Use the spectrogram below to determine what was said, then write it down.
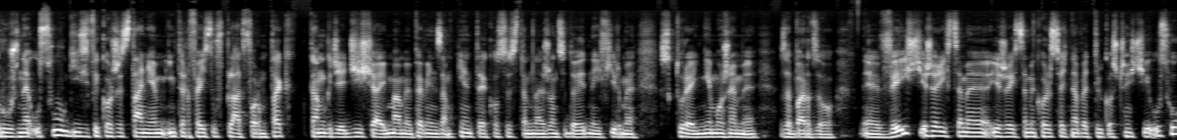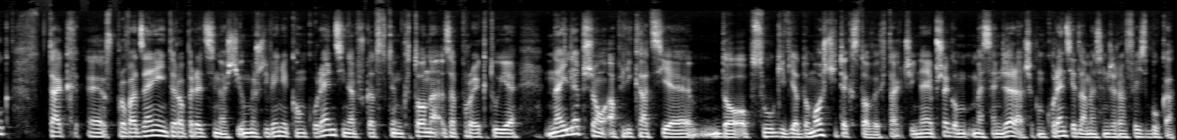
różne usługi z wykorzystaniem interfejsów platform, tak tam, gdzie dzisiaj mamy pewien zamknięty ekosystem należący do jednej firmy, z której nie możemy za bardzo y, wyjść, jeżeli chcemy, jeżeli chcemy korzystać nawet tylko z części usług, tak y, wprowadzenie interoperacyjności, umożliwienie konkurencji, na przykład w tym, kto na, zaprojektuje najlepszą aplikację do obsługi wiadomości tekstowych, tak? czyli najlepszego messengera, czy konkurencję dla messengera Facebooka,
